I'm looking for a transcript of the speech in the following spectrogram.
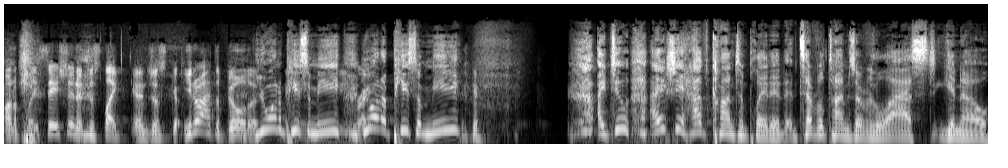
on a PlayStation and just like and just go, you don't have to build a. You want a piece of me? game, right? You want a piece of me? I do. I actually have contemplated it several times over the last, you know,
